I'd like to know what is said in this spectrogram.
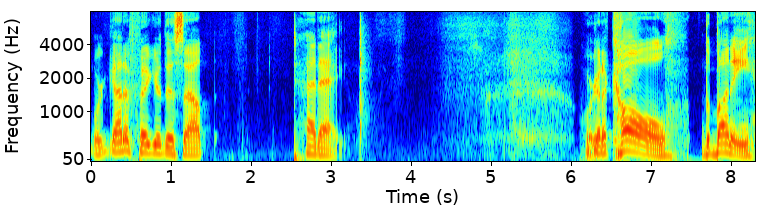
We're going to figure this out today. We're going to call the bunny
